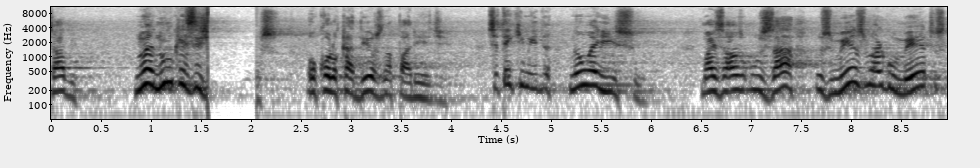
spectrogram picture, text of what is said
sabe? Não é nunca exigir Deus, ou colocar Deus na parede. Você tem que me. Não é isso mas usar os mesmos argumentos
